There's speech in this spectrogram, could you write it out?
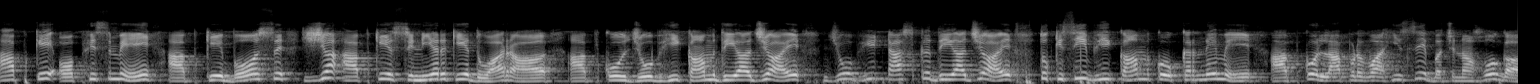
आपके ऑफ़िस में आपके बॉस या आपके सीनियर के द्वारा आपको जो भी काम दिया जाए, जो भी टास्क दिया जाए तो किसी भी काम को करने में आपको लापरवाही से बचना होगा।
